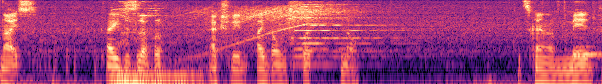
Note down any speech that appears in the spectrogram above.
nice. I hate this level. Actually, I don't, but no. It's kind of mid.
